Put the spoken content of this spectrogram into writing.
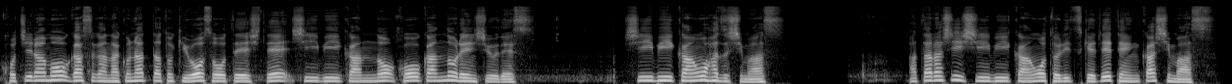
こちらもガスがなくなった時を想定して CB 缶の交換の練習です。CB 缶を外します。新しい CB 缶を取り付けて点火します。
